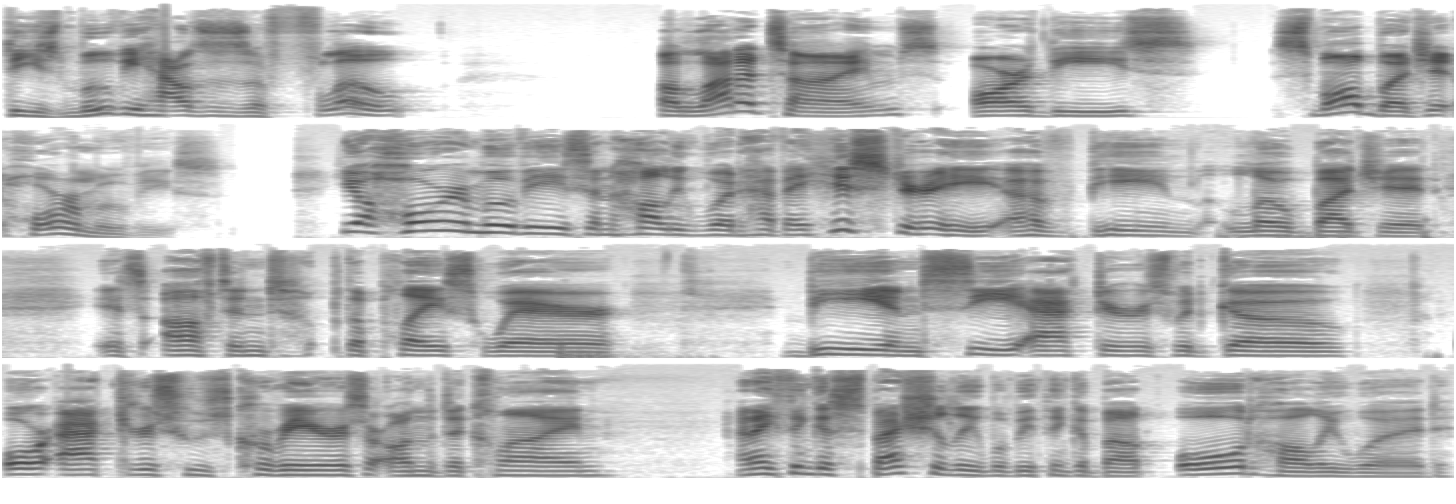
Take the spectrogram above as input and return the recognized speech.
these movie houses afloat a lot of times are these small budget horror movies Yeah, horror movies in Hollywood have a history of being low budget. It's often the place where B and C actors would go, or actors whose careers are on the decline. And I think, especially when we think about old Hollywood,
